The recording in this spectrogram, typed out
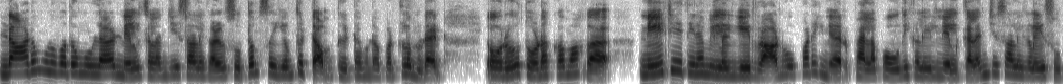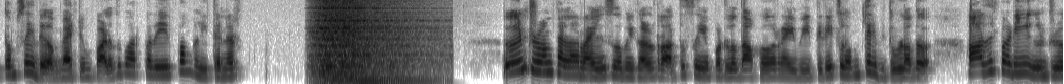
நாடு முழுவதும் உள்ள நெல் களஞ்சிய சாலைகள் சுத்தம் செய்யும் திட்டம் திட்டமிடப்பட்டுள்ளதுடன் ஒரு தொடக்கமாக நேற்றைய தினம் இலங்கை ராணுவ படையினர் பல பகுதிகளில் நெல் களஞ்சி சாலைகளை சுத்தம் செய்து மற்றும் பழுது பார்ப்பதில் பங்களித்தனர். இன்றும் பல ரயில் சேவைகள் ரத்து செய்யப்பட்டுள்ளதாக ரயில்வே திணைக்களம் தெரிவித்துள்ளது. அதன்படி இன்று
